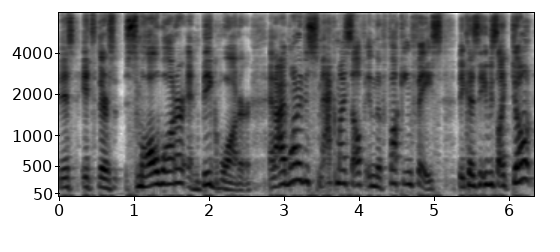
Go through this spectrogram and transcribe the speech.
this it's there's small water and big water and I wanted to smack myself in the fucking face because he was like don't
